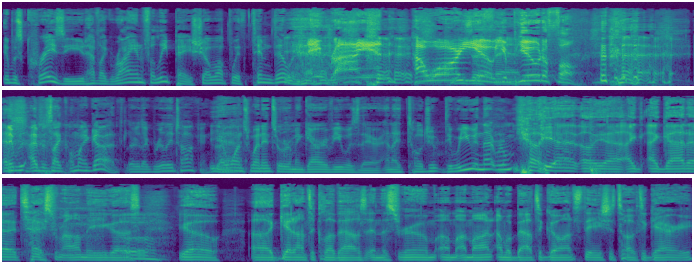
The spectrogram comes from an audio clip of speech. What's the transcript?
it was crazy. You'd have like Ryan Phillippe show up with Tim Dillon. Hey, Ryan, how are He's you? You're beautiful. And it was, I was like, oh my god, they're like really talking. I once went into a room and Gary Vee was there, and I told you, were you in that room? Oh yeah, oh yeah. I, I got a text from Ami. He goes, Oh. "Yo, uh, get onto Clubhouse in this room. Um, I'm on. I'm about to go on stage to talk to Gary."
